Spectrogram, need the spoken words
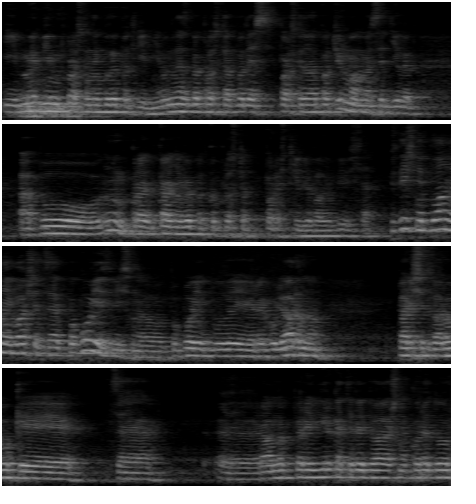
і ми б їм просто не були потрібні. Вони нас би просто або десь порозкидали по тюрмам, ми сиділи б, або ну, в край- в крайньому випадку просто порозстрілювали б і все. Фізичні плани найважче це побої, звісно. Побої були регулярно. Перші два роки це е, ранок перевірка, ти вибігаєш на коридор,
